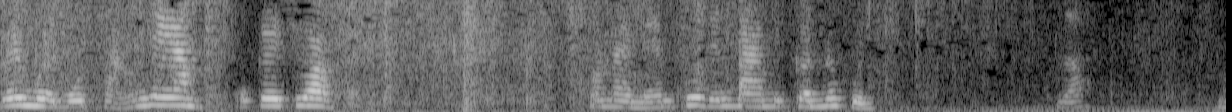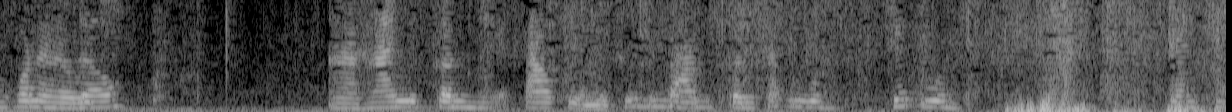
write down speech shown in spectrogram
V11 trắng cho em ok chưa con này mà em chốt đến 30 cân nữa Quỳnh. Dạ. Con này là Đâu? À 20 cân mẹ tao tưởng một chút đến 30 cân chắc luôn chết luôn. Em chị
